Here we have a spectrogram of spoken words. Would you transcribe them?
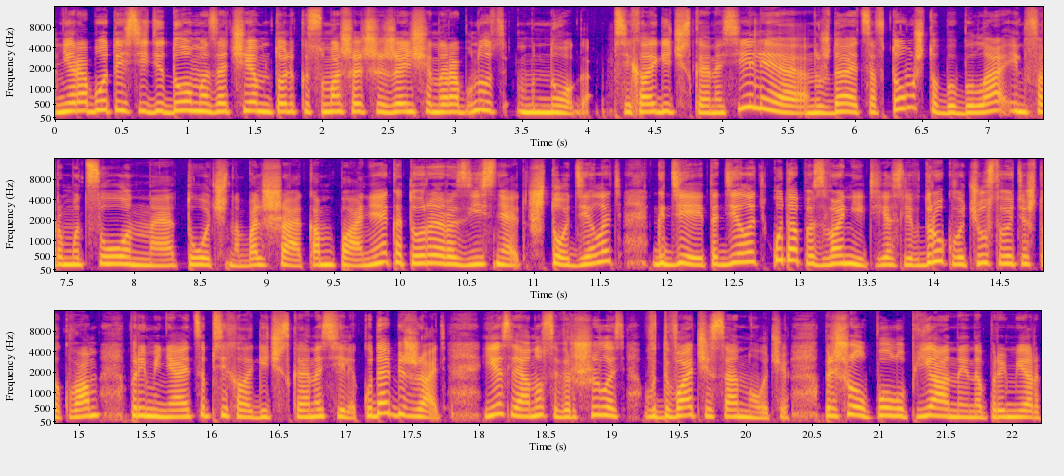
Не работай, сиди дома, зачем только сумасшедшие женщины работают? Ну, много. Психологическое насилие нуждается в том, чтобы была информационная, точно, большая компания, которая разъясняет, что делать, где это делать, куда позвонить, если вдруг вы чувствуете, что к вам применяется психологическое насилие. Куда бежать, если оно совершилось в 2 часа ночи. Пришел полупьяный, например,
